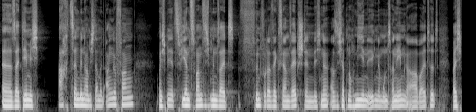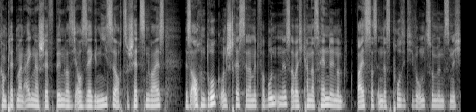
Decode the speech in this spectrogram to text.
äh, seitdem ich 18 bin, habe ich damit angefangen. Und ich bin jetzt 24, bin seit fünf oder sechs Jahren selbstständig. Ne? Also ich habe noch nie in irgendeinem Unternehmen gearbeitet, weil ich komplett mein eigener Chef bin, was ich auch sehr genieße, auch zu schätzen weiß ist auch ein Druck und Stress, der damit verbunden ist, aber ich kann das handeln und weiß das in das Positive umzumünzen. Ich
